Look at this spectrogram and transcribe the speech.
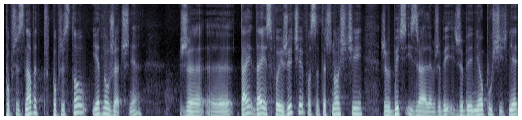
Poprzez, nawet poprzez tą jedną rzecz, nie? Że e, daje, daje swoje życie w ostateczności, żeby być z Izraelem, żeby, żeby nie opuścić. Nie,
